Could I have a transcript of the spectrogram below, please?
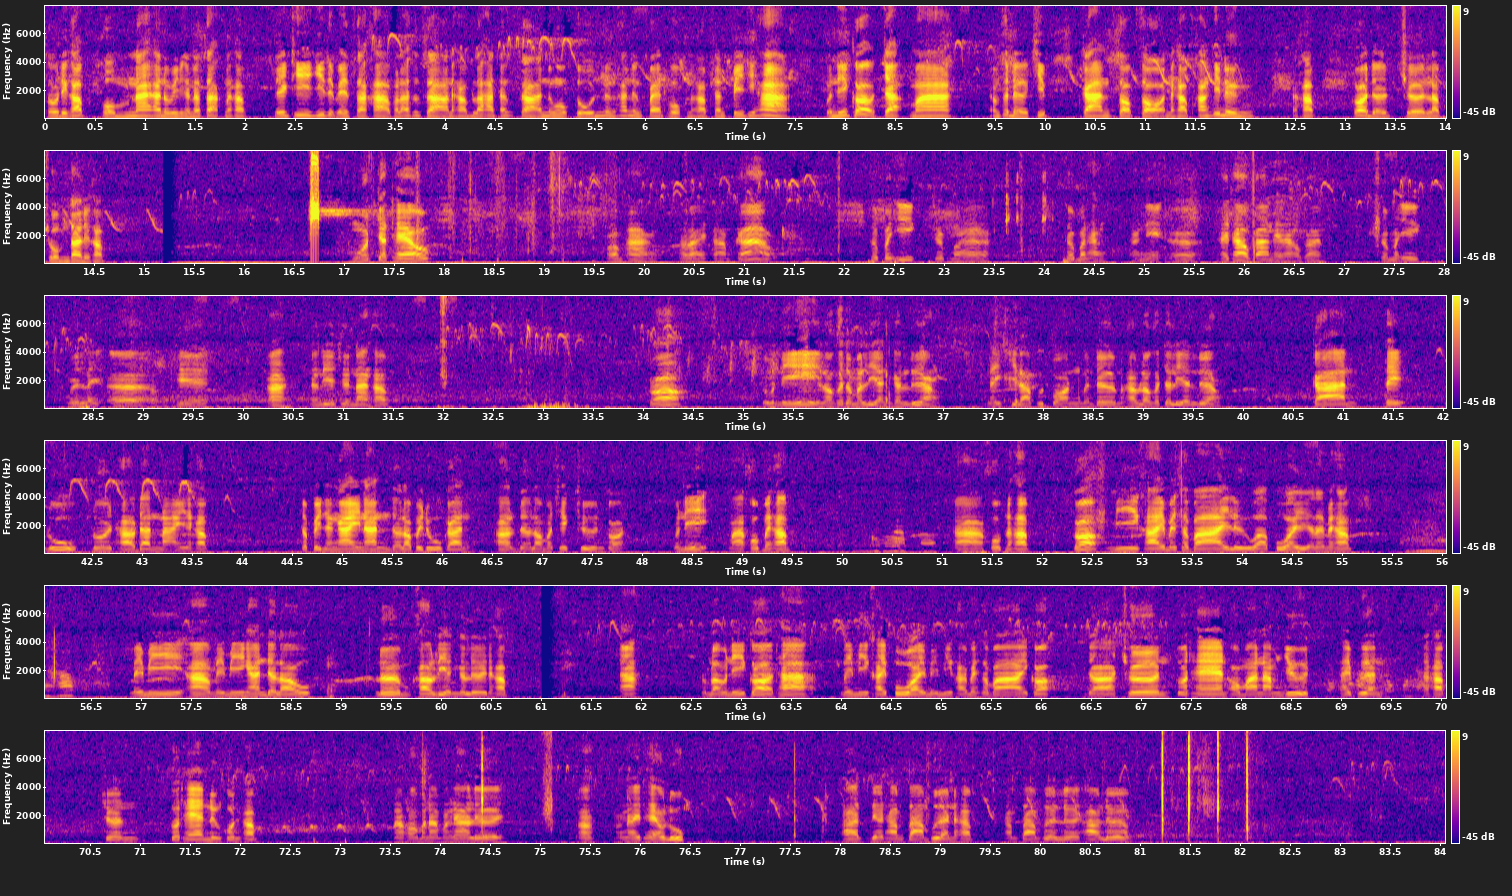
สวัสดีครับ ผมนายอนุวินขันศักดิ์นะครับ เลขที่ 21 สาขาพละศึกษานะครับ รหัสนักศึกษา 160-15186 นะครับ ชั้นปีที่ 5 วันนี้ก็จะมานำเสนอคลิปการสอบสอนนะครับ ครั้งที่1นะครับ ก็เดี๋ยวเชิญรับชมได้เลยครับหมดจัดแถว ความห่างเท่าไหร่39เดินไปอีกเดินมาเดินมาทางทางนี้ เออ ให้เท่ากัน ให้เท่ากันเดินมาอีก เว้นเลยเออ โอเค อะนักเรียนเชิญนั่งครับ ก็เดี๋ยววันนี้เราก็จะมาเรียนกันเรื่องในกีฬาฟุตบอลเหมือนเดิมนะครับ เราก็จะเรียนเรื่องการเตะลูกโดยเท้าด้านในนะครับ จะเป็นยังไงนั้นเดี๋ยวเราไปดูกันอะเดี๋ยวเรามาเช็คชื่อกันก่อน วันนี้มาครบไหมครับอ่าครบนะครับ ก็มีใครไม่สบายหรือว่าป่วยอะไรไหมครับ ไม่มีอ่าไม่มีงั้นเดี๋ยวเรา เริ่มเข้าเรียนกันเลยนะครับอะสำหรับวันนี้ก็ถ้าไม่มีใครป่วย ไม่มีใครไม่สบาย ก็เดี๋ยวเชิญตัวแทนออกมานำยืดให้เพื่อนนะครับ เชิญตัวแทนหนึ่งคนครับ มาออกมานำข้างหน้าเลยอะข้างในแถวลุกอะเดี๋ยวทำตามเพื่อนนะครับทำตามเพื่อนเลยอ่าเริ่ม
